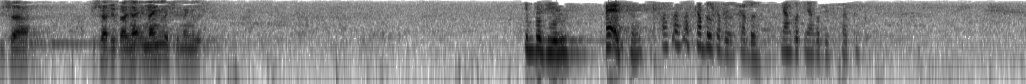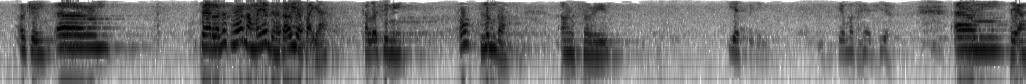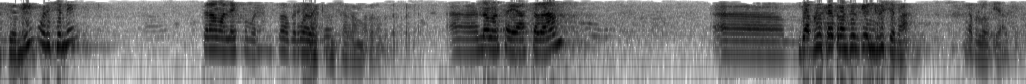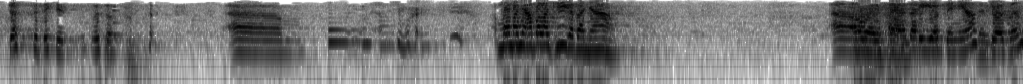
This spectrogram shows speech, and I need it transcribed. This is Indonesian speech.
bisa bisa ditanya in English, in English. Interview. Eh, itu. As, as, as, kabel, kabel, kabel. Nyangkut, nyangkut di sepatu. Oke, okay, um, saya rasa semua namanya udah tahu ya Pak ya. Kalau sini. Oh, belum dah. Oh, sorry. Yes, begini. Dia mau tanya dia. Um, they ask your name. What is your name? Assalamualaikum warahmatullahi wabarakatuh. Waalaikumsalam warahmatullahi wabarakatuh. Uh, nama saya Salam. Um, Gak perlu saya translate ke Inggris ya Pak? Gak perlu, ya. Okay. Just sedikit, betul. um, Mau nanya apa lagi katanya? Uh, oh, saya dari Yordania, dari Jordan.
